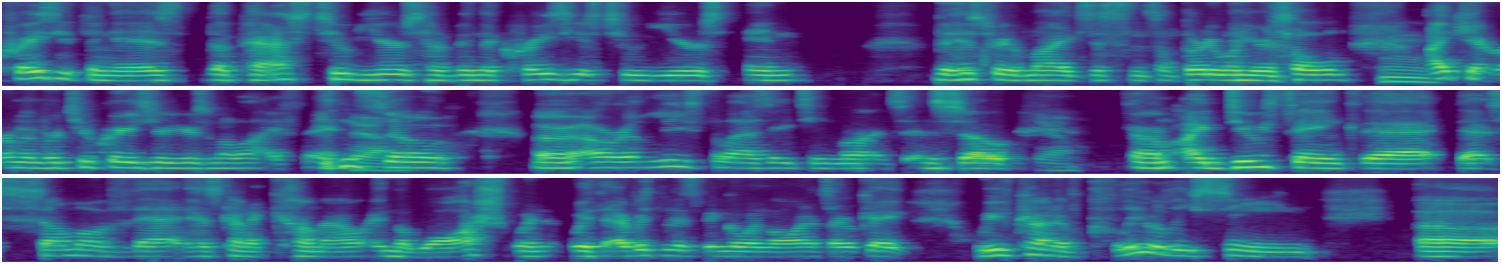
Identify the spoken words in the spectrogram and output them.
crazy thing is the past two years have been the craziest two years in the history of my existence. I'm 31 years old. Mm. I can't remember two crazier years of my life. And yeah. so, uh, or at least the last 18 months. And so, yeah. um, I do think that that some of that has kind of come out in the wash when with everything that's been going on. It's like, okay, we've kind of clearly seen uh,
